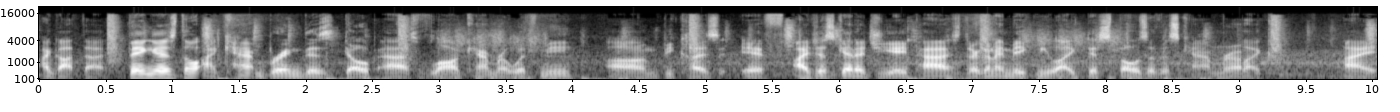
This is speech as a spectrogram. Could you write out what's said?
I got that. Thing is though, I can't bring this dope ass vlog camera with me um, because if I just get a GA pass, they're gonna make me like dispose of this camera. Like I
